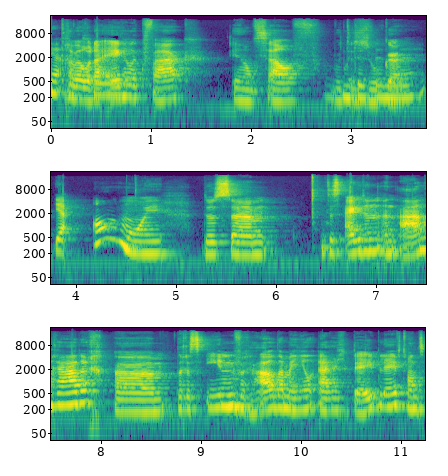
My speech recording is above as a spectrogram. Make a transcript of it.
ja. Terwijl we dat eigenlijk vaak in onszelf moeten, Moeten zoeken. vinden. Ja. Oh, mooi. Dus het is echt een, een aanrader. Ehm, er is één verhaal dat mij heel erg bijblijft. Want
